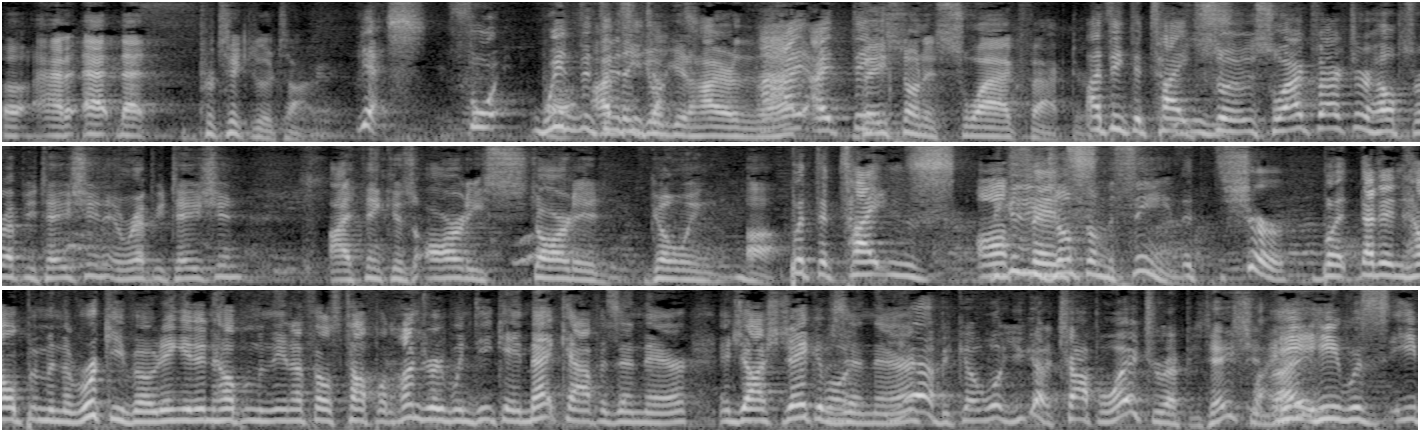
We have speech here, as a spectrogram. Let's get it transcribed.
uh, at at that particular time. Yes, for with the I think Titans. get higher than that. I, I think based on his swag factor. I think the Titans. so swag factor helps reputation, and reputation, I think, has already started going up but the Titans because offense he jumped on the scene. Sure, but that didn't help him in the rookie voting. It didn't help him in the NFL's top 100 when DK Metcalf is in there and Josh Jacobs in there. Yeah, because well, you got to chop away at your reputation, right? He, he was he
